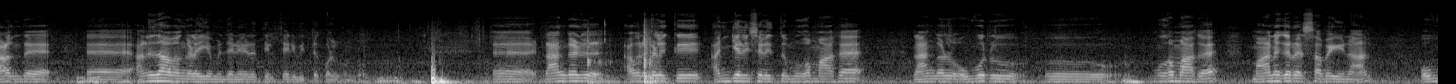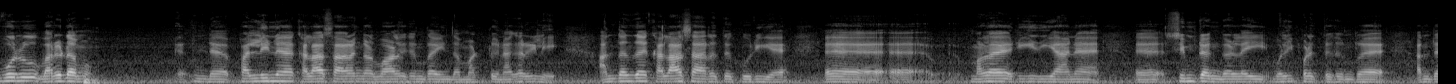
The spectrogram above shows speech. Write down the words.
ஆழ்ந்த அஹ், அனுதாபங்களையும் இந்த நேரத்தில் தெரிவித்துக் கொள்கின்றோம் நாங்கள் அவர்களுக்கு அஞ்சலி செலுத்தும் முகமாக நாங்கள் ஒவ்வொரு முகமாக மாநகர சபையினால் ஒவ்வொரு வருடமும் இந்த பல்லின கலாச்சாரங்கள் வாழுகின்ற இந்த மட்டு நகரிலே அந்தந்த கலாச்சாரத்துக்குரிய மத ரீதியான சிம்டங்களை வெளிப்படுத்துகின்ற அந்த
